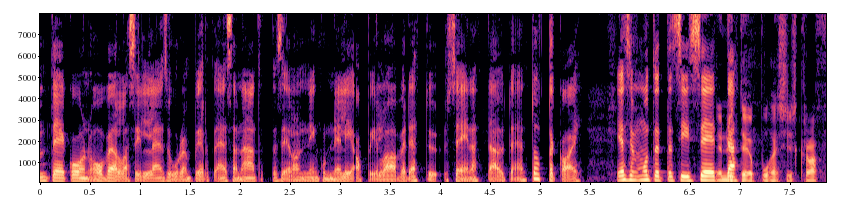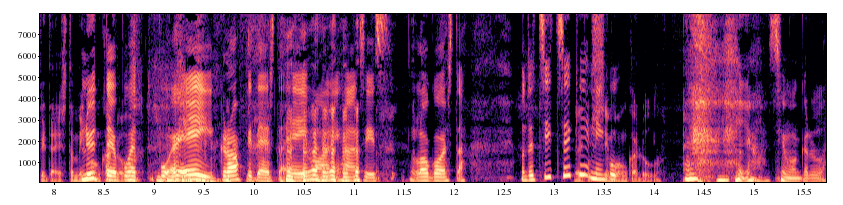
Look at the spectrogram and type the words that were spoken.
MTK on ovella silleen suurin piirtein, sä näet, että siellä on niin kuin neljä apilaa vedetty seinät täyteen. Totta kai. Ja se, mutta että siis se, Ja että... nyt ei ole puhe siis graffiteista Mikon Nyt ei ole kadulla. puhe, puhe, ei graffiteista, ei vaan ihan siis logoista. Mutta sitten sekin niin kuin, Simon kadulla. joo, Simon kadulla.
